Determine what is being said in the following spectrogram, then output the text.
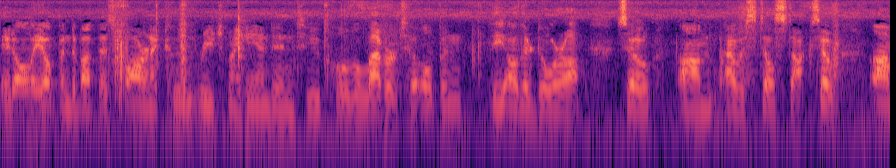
it only opened about this far and I couldn't reach my hand in to pull the lever to open the other door up. So um, I was still stuck. So um,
